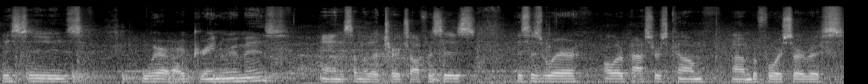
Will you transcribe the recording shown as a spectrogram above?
This is where our green room is and some of the church offices. This is where all our pastors come um, before service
